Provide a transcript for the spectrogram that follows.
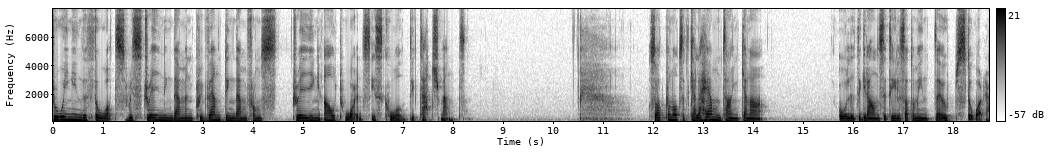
Drawing in the thoughts, restraining them and preventing them from straying outwards is called detachment. Så att på något sätt kalla hem tankarna och lite grann se till så att de inte uppstår.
